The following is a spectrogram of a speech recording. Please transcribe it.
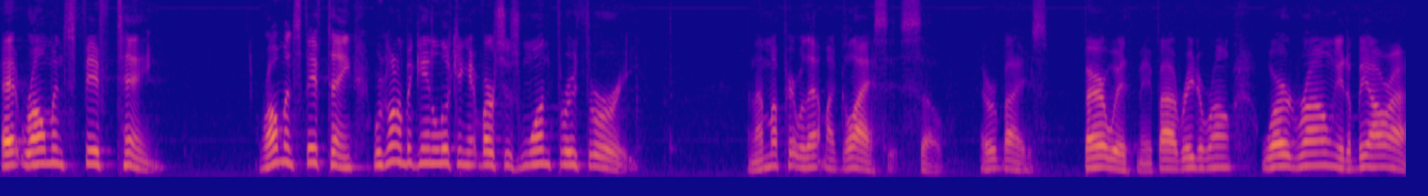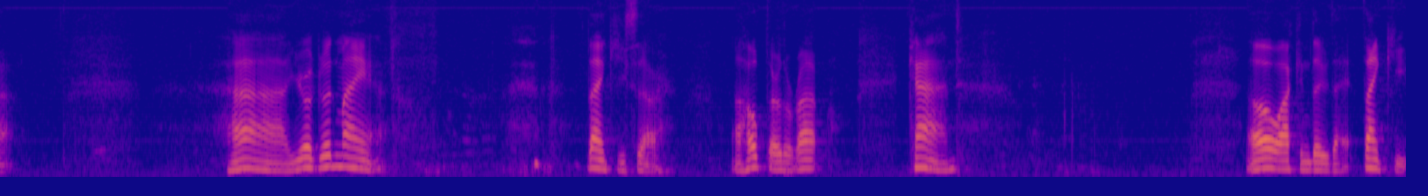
at Romans 15. Romans 15, we're going to begin looking at verses 1 through 3. And I'm up here without my glasses, so everybody's bear with me. If I read a wrong word wrong, it'll be all right. Ah, you're a good man. Thank you, sir. I hope they're the right kind. Oh, I can do that. Thank you.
